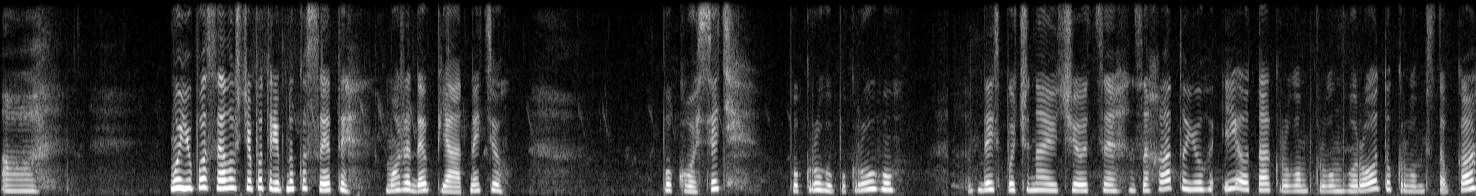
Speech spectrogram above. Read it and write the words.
А, мою поселу ще потрібно косити. Може, де в п'ятницю. Покосять по кругу, по кругу. Десь починаючи оце за хатою і отак кругом кругом городу, кругом ставка.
